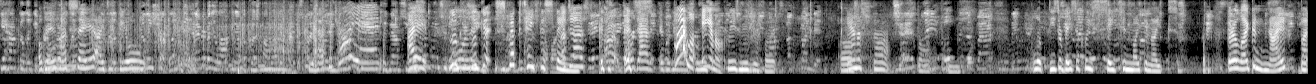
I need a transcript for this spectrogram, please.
you have to lick it. Okay, let's say I until it gets feel really sharp like this. And everybody laughing at the push pop of it. I just want You have to try it. a gang kidnaps you, I ate- is going to be Look, look at You have this spectate this thing. It's Uh, it's. Dad, if we Hi, can Anna. Please move your foot. Abundant. Uh, Anna, stop. Gently open please. the back, lift your Look, these are basically Satan Mike and Ikes. They're like a knife, but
